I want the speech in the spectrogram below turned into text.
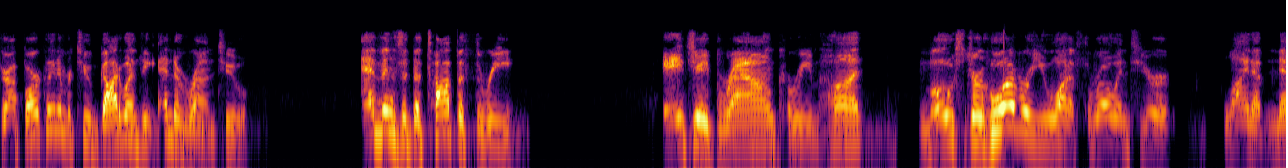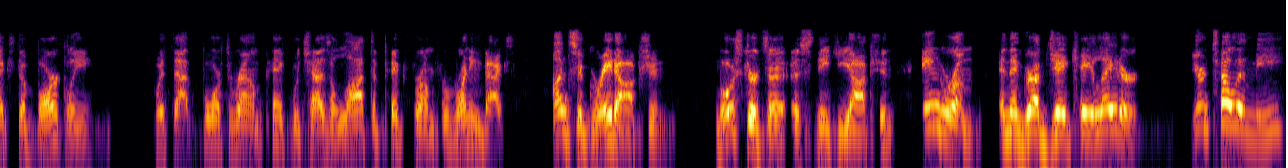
draft Barkley number 2, Godwin at the end of round 2. Evans at the top of 3. AJ Brown, Kareem Hunt, Mostert, whoever you want to throw into your lineup next to Barkley with that fourth round pick, which has a lot to pick from for running backs. Hunt's a great option. Mostert's a, a sneaky option. Ingram, and then grab J.K. later. You're telling me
